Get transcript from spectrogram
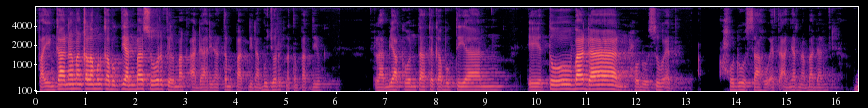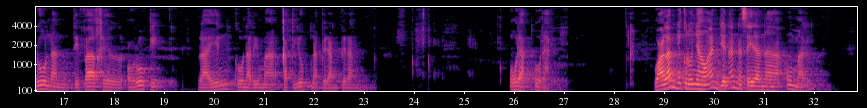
Faingkana mangkalamun kabuktian basur filmak ada dina tempat dina bujur na tempat diuk lam yakun tah teu kabuktian. Itu badan. Hudusu et hudusahu et anyarna badan. Dunan tifakhil uruki. Lain ku narima katiupna pirang-pirang. Urat-urat. Walam jeung kudu nyahoan jen anna sayyidina Umar.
